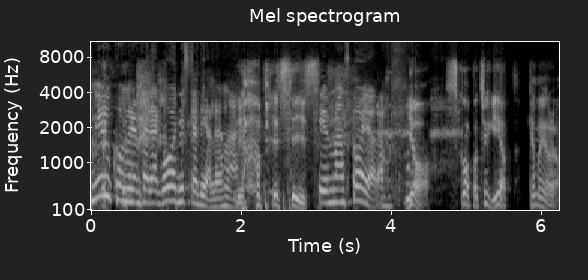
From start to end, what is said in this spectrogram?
nu kommer den pedagogiska delen här. Ja, precis. Hur man ska göra. ja, skapa trygghet kan man göra.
